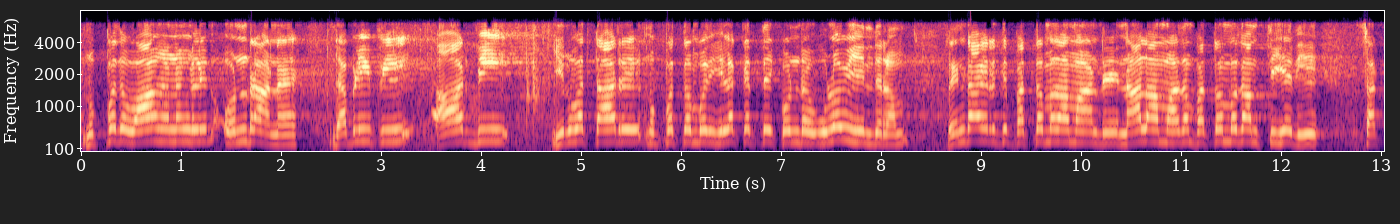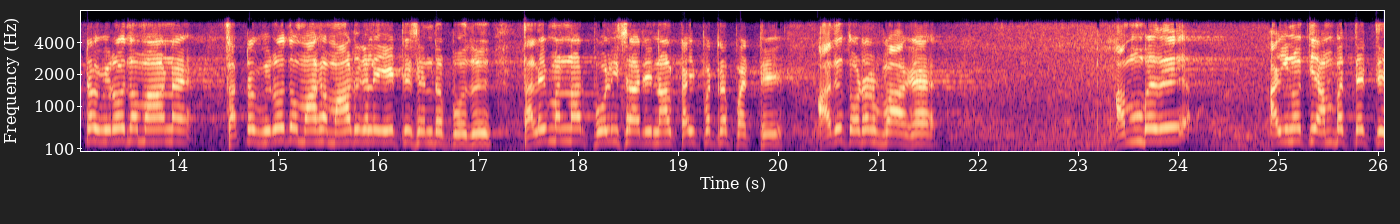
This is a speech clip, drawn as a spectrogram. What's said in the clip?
முப்பது வாகனங்களின் ஒன்றான டபிள்யூபி ஆர்பி இருபத்தாறு முப்பத்தொன்பது இலக்கத்தை கொண்ட உளவு இயந்திரம் ரெண்டாயிரத்தி பத்தொன்பதாம் ஆண்டு நாலாம் மாதம் பத்தொன்பதாம் தேதி சட்டவிரோதமான சட்டவிரோதமாக மாடுகளை ஏற்றி சென்றபோது தலைமன்னார் போலீசாரினால் கைப்பற்றப்பட்டு அது தொடர்பாக ஐம்பது ஐநூற்றி ஐம்பத்தெட்டு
